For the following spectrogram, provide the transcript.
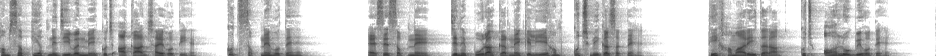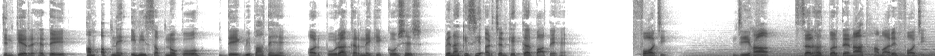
हम सबकी अपने जीवन में कुछ आकांक्षाएँ होती हैं, कुछ सपने होते हैं। ऐसे सपने जिन्हें पूरा करने के लिए हम कुछ भी कर सकते हैं। ठीक हमारी तरह कुछ और लोग भी होते हैं, जिनके रहते हम अपने इन्हीं सपनों को देख भी पाते हैं और पूरा करने की कोशिश बिना किसी अड़चन के कर पाते हैं। फौजी। जी हाँ, सरहद पर तैनात हमारे फौजी।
